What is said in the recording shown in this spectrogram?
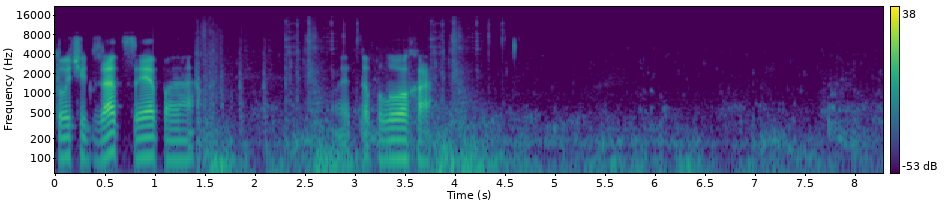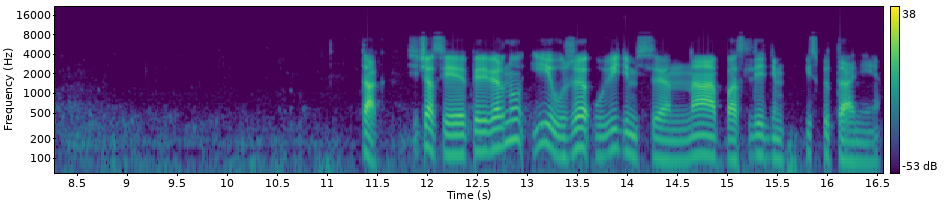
точек зацепа. Это плохо. Так, сейчас я ее переверну и уже увидимся на последнем испытании.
